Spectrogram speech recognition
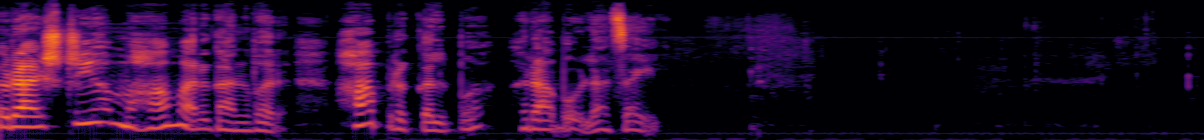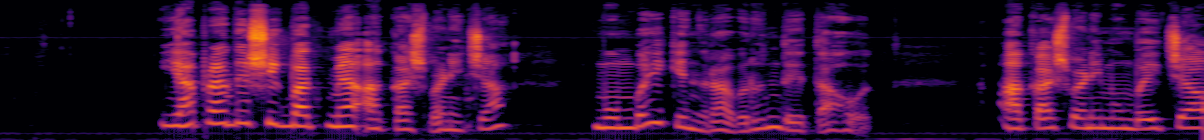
राष्ट्रीय महामार्गांवर हा प्रकल्प राबवला जाईल. या प्रादेशिक बातम्या आकाशवाणीच्या मुंबई केंद्रावरून देत आहोत. आकाशवाणी मुंबईच्या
